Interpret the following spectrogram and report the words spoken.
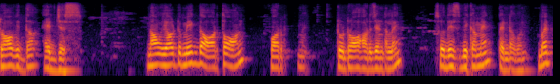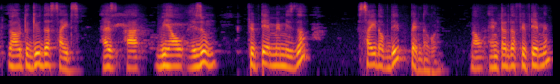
draw with the edges. Now you have to make the ortho on for to draw horizontal line. So this become a pentagon. But you have to give the sides as uh, we have assumed 50 mm is the side of the pentagon. Now enter the 50 mm.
